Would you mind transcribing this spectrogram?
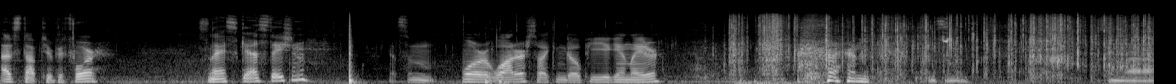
I've stopped here before. It's a nice gas station. Got some more water so I can go pee again later. and and some some uh,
